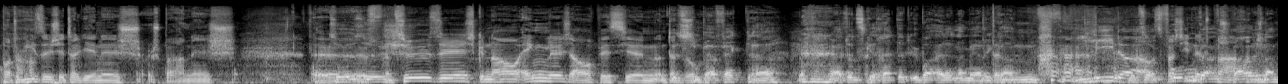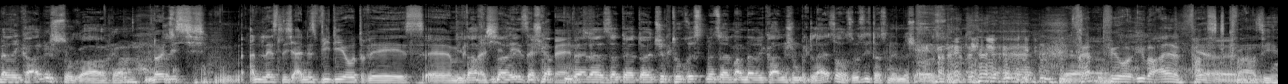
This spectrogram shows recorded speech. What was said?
Portugiesisch, Italienisch, Spanisch, Französisch. äh, Französisch, genau, Englisch auch ein bisschen. Und dann Das ist so schon perfekt, ja. Er hat uns gerettet überall in Amerika. dann Lieder so aus verschiedenen und Sprachen. amerikanisch sogar, ja. Neulich anlässlich eines Videodrehs äh, Die mit einer chinesischen Captain Band. wäre also der deutsche Tourist mit seinem amerikanischen Begleiter. So sieht das nämlich aus. Fremdenführer überall fast Ja, ähm, quasi.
